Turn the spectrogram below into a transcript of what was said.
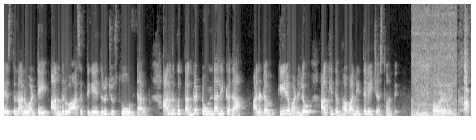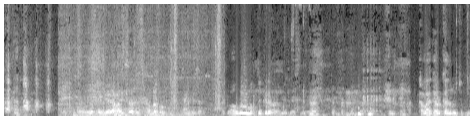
చేస్తున్నాను అంటే అందరూ ఆసక్తిగా ఎదురు చూస్తూ ఉంటారు. అందుకు తగ్గట్టు ఉండాలి కదా? అనడం కీరవాణిలో అంకిత భవానీ తెలియజేస్తోంది. బాహుబలి మొత్తం ఇక్కడ కళాకారుడు కథలు వచ్చింది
